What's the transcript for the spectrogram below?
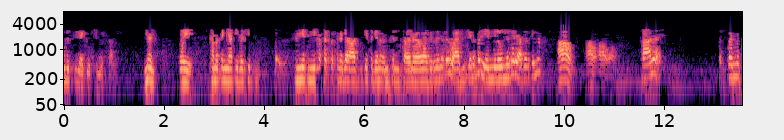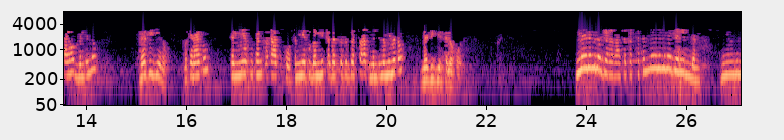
ሁለት ጥያቄዎች ይነሳሉ። ምን ወይ ከመተኛቴ በፊት ስሜት የሚቀሰቅስ ነገር አድርጌ ተገና እንትን ተነጋግሬ ነበር ወይ አድርጌ ነበር የሚለውን ነገር ያደርግና አዎ አዎ አዎ ካለ እስፈን ሳይሆን ምንድነው ነብይ ነው። ምክንያቱም ስሜቱ ተንቀሳቅሶ ስሜቱ በሚቀዘቅዝበት ሰዓት ምንድን ነው የሚመጣው? ነብይ ስለሆነ ምንም ነገር አልተከሰተ፣ ምንም ነገር የለም፣ ምንም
